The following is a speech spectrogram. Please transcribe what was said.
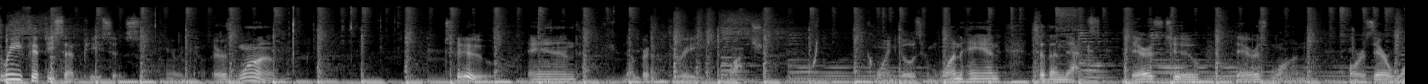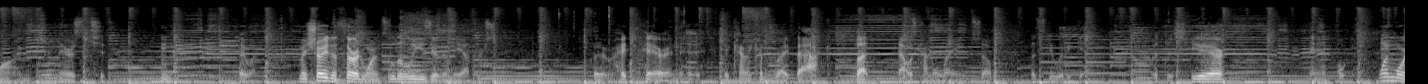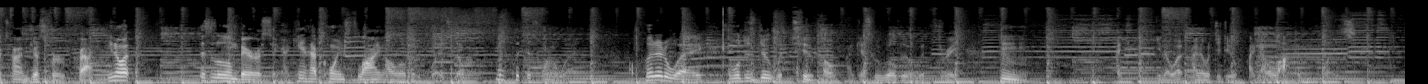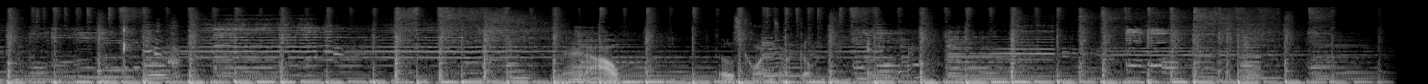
three 50 cent pieces. Here we go. There's one, two, and number three. Watch. Coin goes from one hand to the next. There's two, there's one, or is there one, and there's two. Hmm. Tell you what, I'm going to show you the third one. It's a little easier than the others. Put it right there, and it, it kind of comes right back. But that was kind of lame, so let's do it again. Put this here, and oh, one more time just for practice. You know what? This is a little embarrassing. I can't have coins flying all over the place, so I'm going to put this one away. I'll put it away, and we'll just do it with two. Oh, I guess we will do it with three. Hmm. I, you know what? I know what to do. I got to lock them in place. Now, those coins aren't going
